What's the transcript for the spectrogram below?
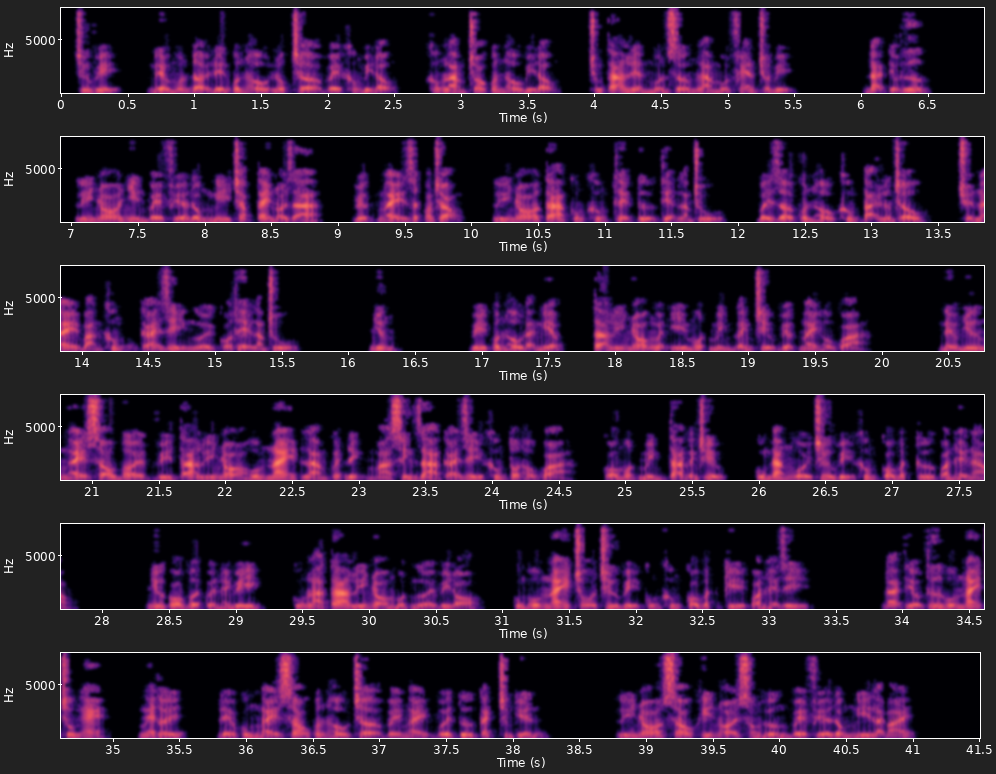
Chư vị, nếu muốn đợi đến quân hầu lúc trở về không bị động, không làm cho quân hầu bị động, chúng ta liền muốn sớm làm một phen chuẩn bị. Đại tiểu thư, lý nho nhìn về phía đồng nghi chắp tay nói ra, việc này rất quan trọng, lý nho ta cũng không thể tự tiện làm chủ, bây giờ quân hầu không tại lương châu, chuyện này bản không cái gì người có thể làm chủ. Nhưng, vì quân hầu đại nghiệp, ta lý nho nguyện ý một mình gánh chịu việc này hậu quả. Nếu như ngày sau bởi vì ta lý nho hôm nay làm quyết định mà sinh ra cái gì không tốt hậu quả, có một mình ta gánh chịu cũng đang ngồi chư vị không có bất cứ quan hệ nào. Như có vượt quyền hành vi, cũng là ta lý nho một người vì đó, cùng hôm nay chỗ chư vị cũng không có bất kỳ quan hệ gì. Đại tiểu thư hôm nay chỗ nghe nghe thấy, đều cùng ngày sau quân hầu trở về ngày với tư cách chứng kiến. Lý nho sau khi nói xong hướng về phía đồng nghi lại bái.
